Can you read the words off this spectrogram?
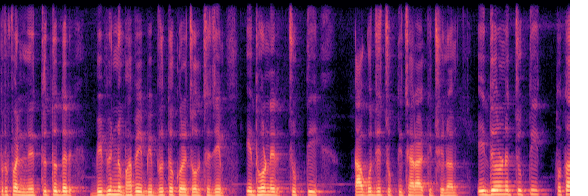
প্রোফাইল নেতৃত্বদের বিভিন্নভাবে বিব্রত করে চলছে যে এ ধরনের চুক্তি, কাগজে চুক্তি ছাড়া আর কিছুই নয়। এই ধরনের চুক্তি তথা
